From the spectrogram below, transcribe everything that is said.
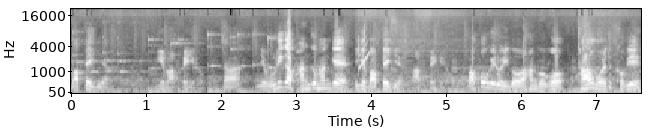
맛배기야. 이게 맛배기라고. 자, 이제 우리가 방금 한 게 이게 맛배기야. 맛배기라고. 맛보기로 이거 한 거고 다음 월드컵이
